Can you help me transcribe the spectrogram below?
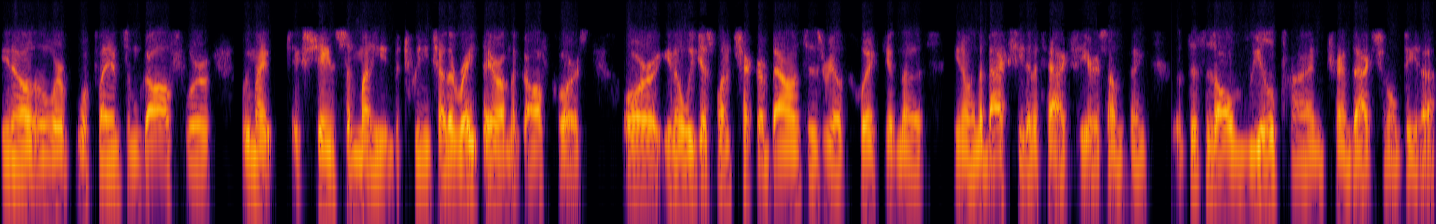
You know, we're, we're playing some golf, we're we might exchange some money between each other right there on the golf course. Or, you know, we just want to check our balances real quick in the, you know, in the backseat of a taxi or something. This is all real time transactional data.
